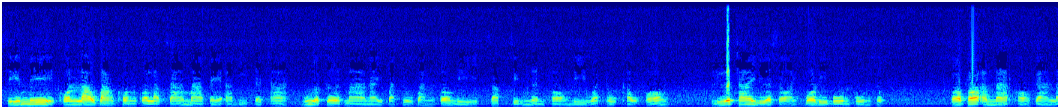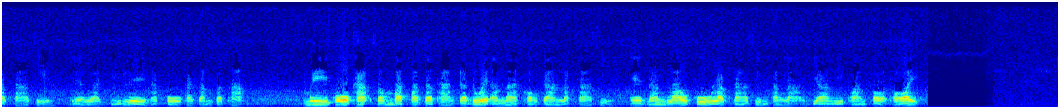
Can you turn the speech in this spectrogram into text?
ศีลนี้คนเราบางคนก็รักษามาแต่อดีตชาติ เมื่อเกิดมาในปัจจุบันก็มีทรัพย์สินเงินทองมีวัตถุเข้าของ เหลือใช้เหลือสอยบริบูรณ์พูนสุขก็เพราะอำนาจของการรักษาศีลเรียกว่าสีเลนะโภคสัมปทา มีโภคะสมบัติพัสถานก็ด้วยอำนาจของการรักษาศีลเหตุนั้นเราผู้รักษาศีลทั้งหลาย อย่ามีความท้อถอย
